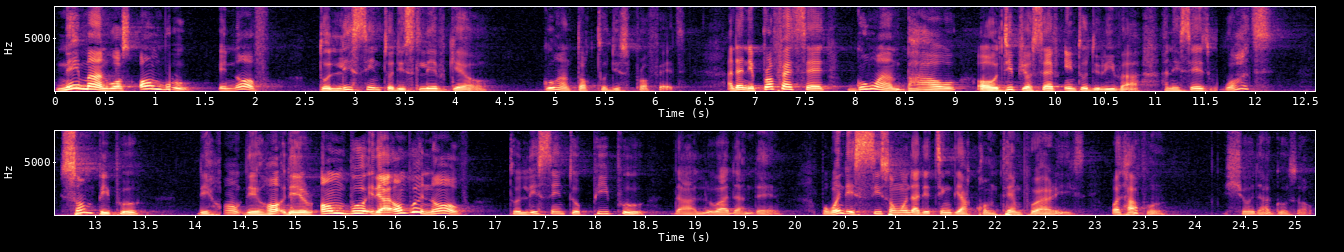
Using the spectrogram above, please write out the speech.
Naaman was humble enough to listen to the slave girl. Go and talk to this prophet. And then the prophet said, Go and bow or dip yourself into the river. And he says, What? Some people, they, hum, they, hum, they, humble, they are humble enough to listen to people that are lower than them. But when they see someone that they think they are contemporaries, what happens? The shoulder goes up.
